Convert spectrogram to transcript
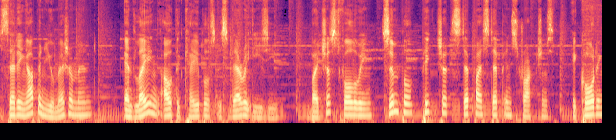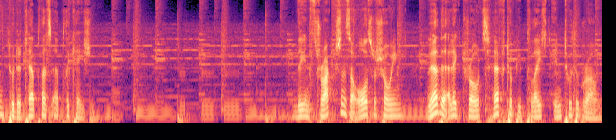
Setting up a new measurement and laying out the cables is very easy by just following simple pictured step-by-step -step instructions according to the tablet's application. The instructions are also showing where the electrodes have to be placed into the ground.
